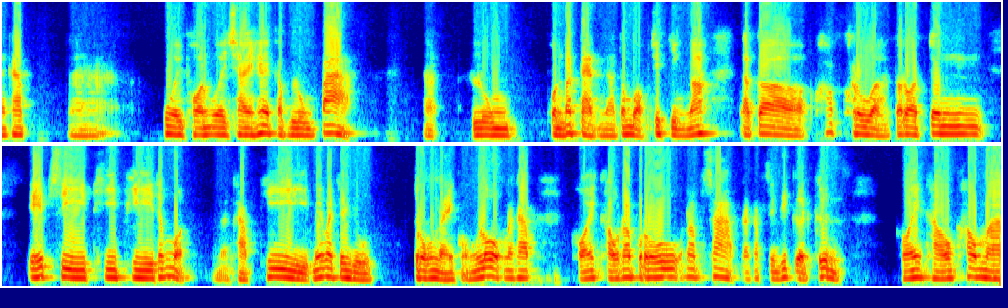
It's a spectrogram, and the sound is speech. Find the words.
นะครับอ่าอวยพรอวยชัยให้กับลุงป้าลุง พลป้าแตนนะต้องบอกชื่อจริงเนาะแล้วก็ครอบครัวตลอดจน FCTP ทั้งหมดนะครับ ที่ไม่ว่าจะอยู่ตรงไหนของโลกนะครับ ขอให้เขารับรู้รับทราบนะครับ สิ่งที่เกิดขึ้น ขอให้เขาเข้ามา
